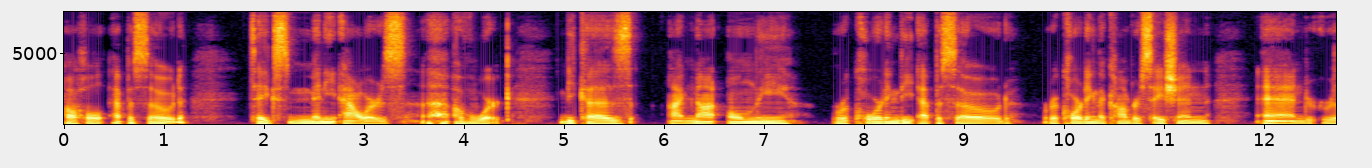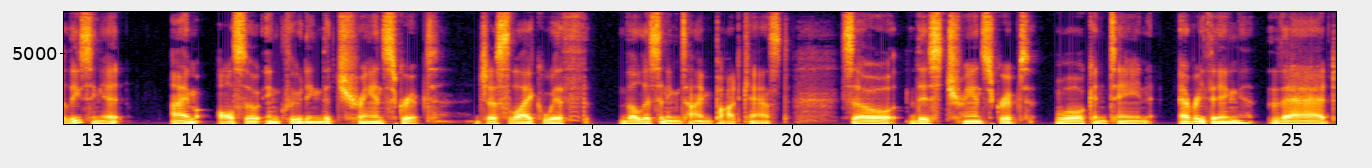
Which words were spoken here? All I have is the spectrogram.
a whole episode takes many hours of work because I'm not only recording the episode, recording the conversation, and releasing it, I'm also including the transcript, just like with the Listening Time podcast. So, this transcript will contain everything that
